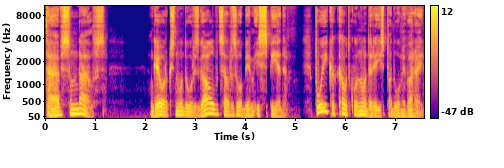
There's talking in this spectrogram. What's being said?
Tēvs un dēls. Georgs nodūris galvu caur zobiem izspieda. Puika kaut ko nodarījis padomi varai.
